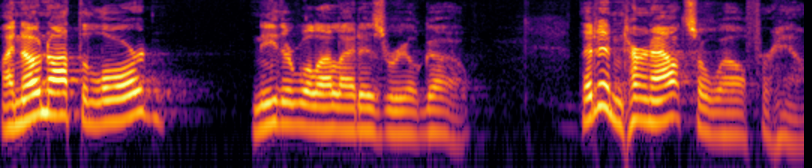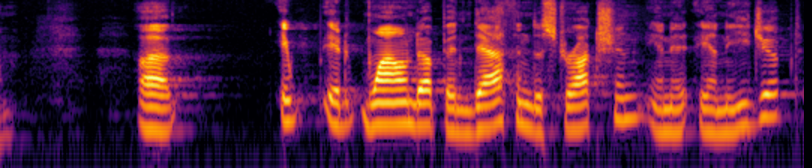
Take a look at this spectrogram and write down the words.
I know not the Lord, neither will I let Israel go. That didn't turn out so well for him. Uh, it, it wound up in death and destruction in, in Egypt.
